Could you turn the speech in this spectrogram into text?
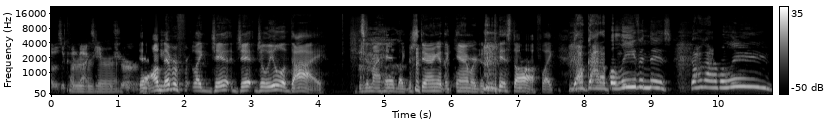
it was a comeback Rivers team era. for sure. Yeah, I'll never like J- J- Jahleel Addae. He's in my head, like just staring at the camera, just pissed off. Like y'all gotta believe in this. Y'all gotta believe.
